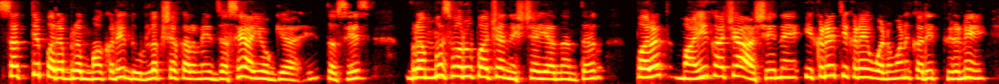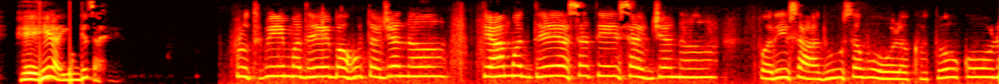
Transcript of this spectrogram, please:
सत्य परब्रह्माकडे दुर्लक्ष करणे जसे अयोग्य आहे तसेच ब्रह्मस्वरूपाच्या निश्चयानंतर परत माईकाच्या आशेने इकडे तिकडे वणवण करीत फिरणे हेही अयोग्यच आहे. पृथ्वीमध्ये बहुत जन त्यामध्ये असते सज्जन. परी साधू सब ओळखतो कोण?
